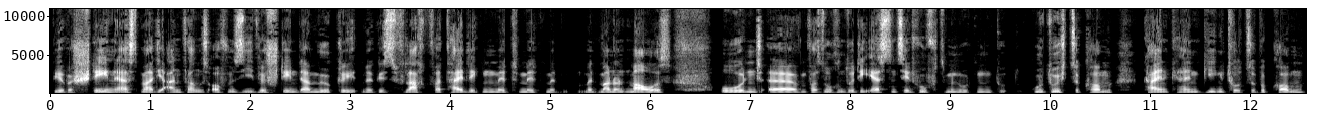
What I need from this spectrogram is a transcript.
wir überstehen erstmal die Anfangsoffensive, stehen da möglichst, möglichst flach, verteidigen mit, mit, mit, mit Mann und Maus und äh, versuchen so die ersten 10, 15 Minuten gut durchzukommen, kein, kein Gegentor zu bekommen,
